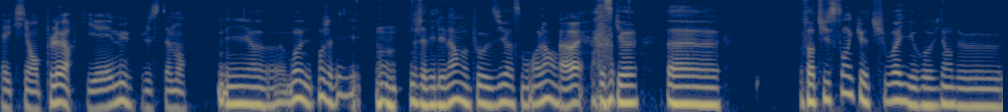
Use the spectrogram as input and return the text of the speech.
et qui en pleure, qui est ému, justement. Mais euh, moi, honnêtement, j'avais, j'avais les larmes un peu aux yeux à ce moment-là. Hein. Ah ouais Parce que. Euh, enfin, tu sens que, tu vois, il revient de.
